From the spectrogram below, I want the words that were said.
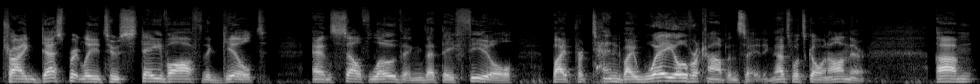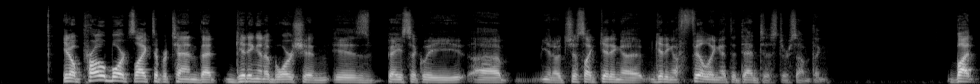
trying desperately to stave off the guilt and self-loathing that they feel by pretend by way overcompensating. That's what's going on there. Um, you know, pro aborts like to pretend that getting an abortion is basically, uh, you know, it's just like getting a getting a filling at the dentist or something. But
